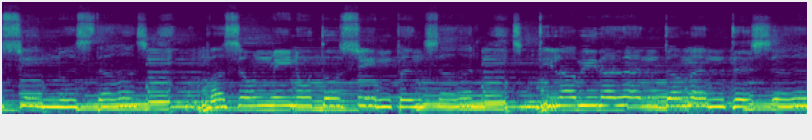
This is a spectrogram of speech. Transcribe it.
Si no estás. Pasa un minuto sin pensar. Sin ti la vida lentamente se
